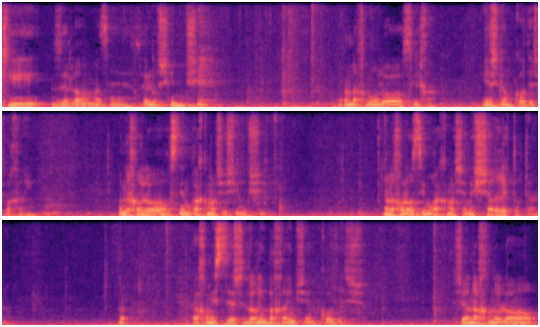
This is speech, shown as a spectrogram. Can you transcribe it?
כי זה לא, מה זה, זה לא שימושי. אנחנו לא, סליחה, יש גם קודש בחיים. אנחנו לא עושים רק מה ששימושי. אנחנו לא עושים רק מה שמשרת אותנו. לא. אנחנו, יש דברים בחיים שהם קודש. שאנחנו לא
